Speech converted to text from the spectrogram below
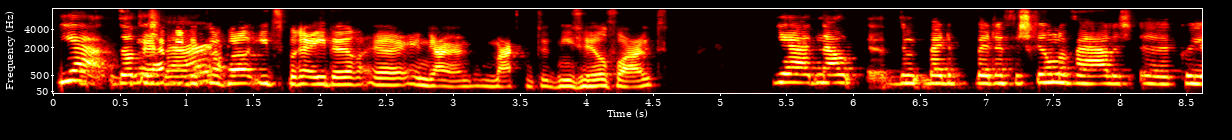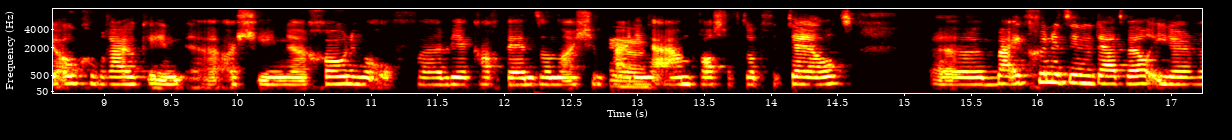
Ja, dat is heb waar. Heb je nog wel iets breder uh, in? Ja, dat maakt natuurlijk niet zo heel veel uit. Ja, nou, de, bij, de, bij de verschillende verhalen uh, kun je ook gebruiken in, uh, als je in Groningen of leerkracht bent, dan als je een paar ja. dingen aanpast of dat vertelt. Maar ik gun het inderdaad wel ieder.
